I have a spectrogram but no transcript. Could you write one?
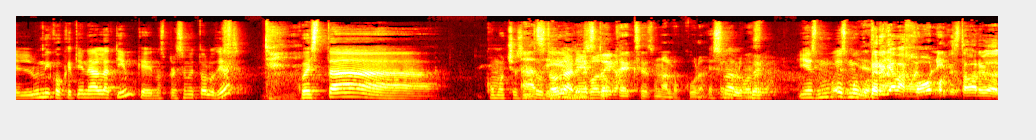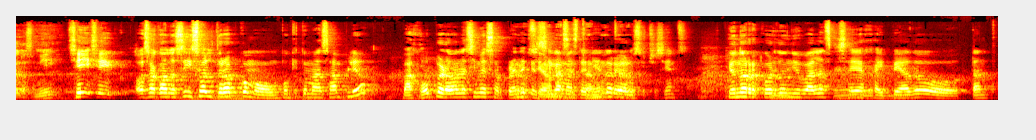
El único que tiene Ala Team, que nos presume todos los días, cuesta como 800 Ah, sí, dólares. el. StockX es una locura. Es una locura. Y es, es muy bueno. Pero ya bajó porque estaba arriba de los mil. Sí, sí. O sea, cuando se hizo el drop como un poquito más amplio, bajó, pero aún así me sorprende Pero que aún siga manteniendo arriba de los 800. Yo no recuerdo un New Balance que se haya hypeado tanto.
